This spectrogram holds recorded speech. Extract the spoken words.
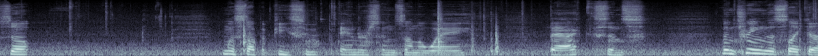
So, I'm gonna stop at Pea Soup Anderson's on the way back since I've been treating this like a,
